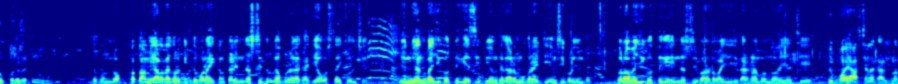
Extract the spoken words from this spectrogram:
লক্ষ্য দেবেন? দেখুন লক্ষ্য তো আমি আলাদা করে কিছু দেবো না। এখানকার ইন্ডাস্ট্রি দুর্গাপুর এলাকায় যে অবস্থায় চলছে ইউনিয়ন বাজি করতে গিয়ে সিপিএম থেকে আরম্ভ করে টিএমসি পর্যন্ত তোলাবাজি করতে গিয়ে ইন্ডাস্ট্রির বারোটা বাজিয়েছে কারখানা বন্ধ হয়ে যাচ্ছে কেউ ভয় আসছে না কারখানা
